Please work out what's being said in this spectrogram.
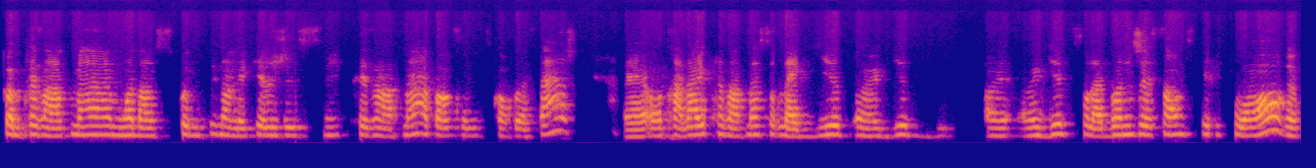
comme présentement, moi, dans le comité dans lequel je suis présentement, à part celui du compostage, euh, on travaille présentement sur la guide, un guide, un, guide sur la bonne gestion du territoire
